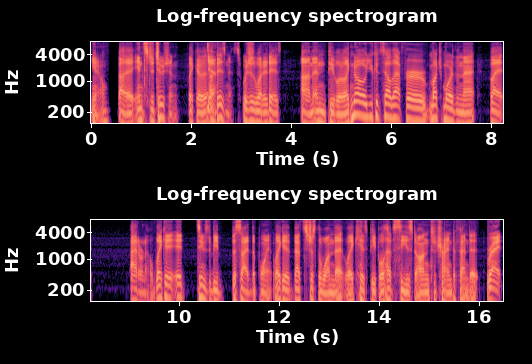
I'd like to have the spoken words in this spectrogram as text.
you know uh, institution like a, Yeah. a business, which is what it is. Um, and people are like, no, you could sell that for much more than that. But I don't know. Like it, it seems to be beside the point. Like it, that's just the one that like his people have seized on to try and defend it. Right.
